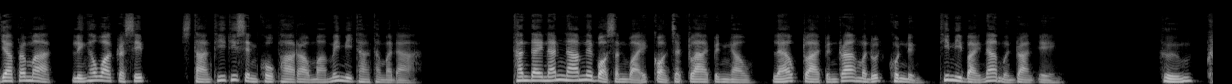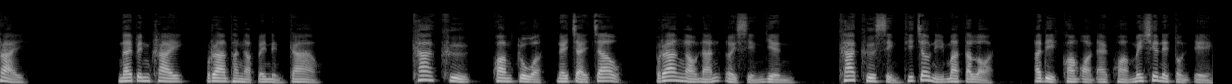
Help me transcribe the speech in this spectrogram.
อย่าประมาทลิงฮวากระซิบ สถานที่ที่เซนโคพาเรามาไม่มีทางธรรมดา ทันใดนั้นน้ำในบ่อสั่นไหวก่อนจะกลายเป็นเงา แล้วกลายเป็นร่างมนุษย์คนหนึ่งที่มีใบหน้าเหมือนรานเอง หืม ใคร นายเป็นใคร รานพังงับไปหนึ่งก้าว ข้าคือ ความกลัวในใจเจ้า ร่างเงานั้นเอ่ยเสียงเย็น ข้าคือสิ่งที่เจ้าหนีมาตลอด อดีตความอ่อนแอความไม่เชื่อในตนเอง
